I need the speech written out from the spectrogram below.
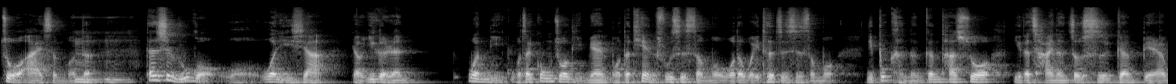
做爱什么的。嗯，嗯，但是如果我问一下，有一个人问你，我在工作里面我的天赋是什么，我的维特质是什么？你不可能跟他说你的才能就是跟别人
